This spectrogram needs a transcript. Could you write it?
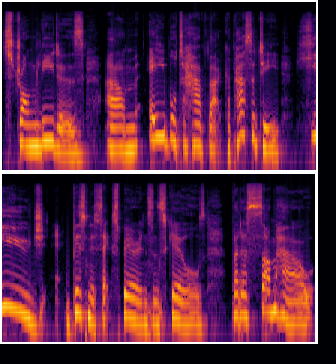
strong leaders, um, able to have that capacity, huge business experience and skills, but are somehow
